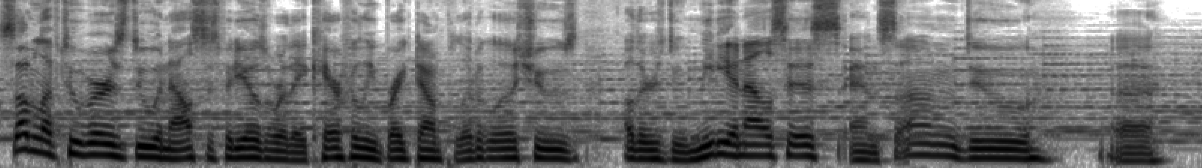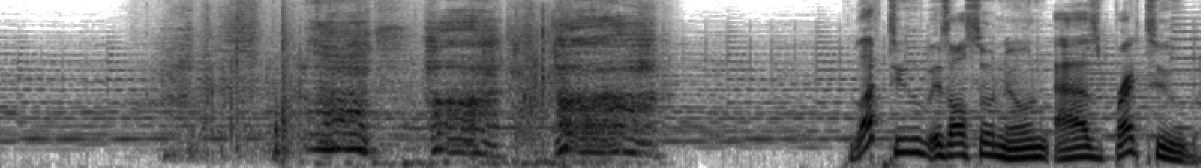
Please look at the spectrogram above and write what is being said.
Some LeftTubers do analysis videos where they carefully break down political issues, others do media analysis, and some do, uh... LeftTube is also known as BreadTube,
